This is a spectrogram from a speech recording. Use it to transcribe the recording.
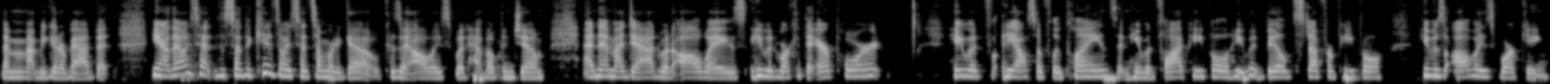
that might be good or bad, but you know, they always had so the kids always had somewhere to go because they always would have open gym. And then my dad would always he would work at the airport. He would he also flew planes and he would fly people. He would build stuff for people. He was always working.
